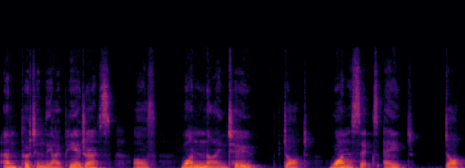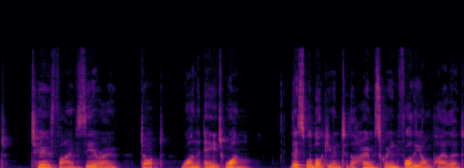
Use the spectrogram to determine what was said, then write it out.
and put in the IP address of 192.168.250.181. This will log you into the home screen for the Ohm Pilot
